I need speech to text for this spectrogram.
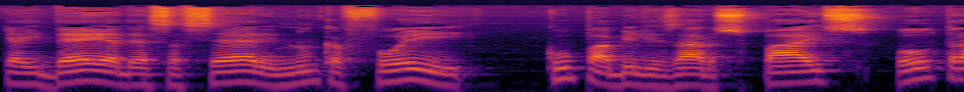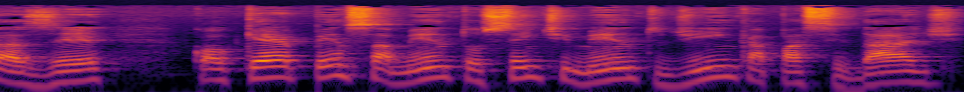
que a ideia dessa série nunca foi culpabilizar os pais ou trazer qualquer pensamento ou sentimento de incapacidade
